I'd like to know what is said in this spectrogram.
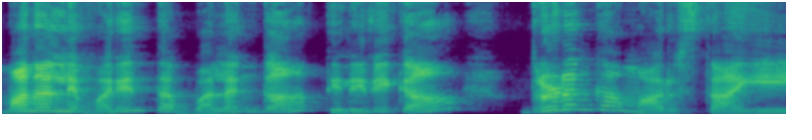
మనల్ని మరింత బలంగా తెలివిగా దృఢంగా మారుస్తాయి.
